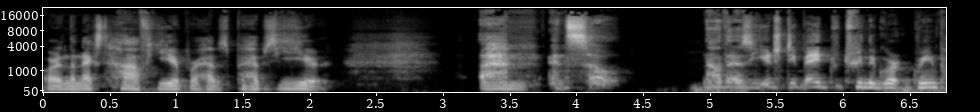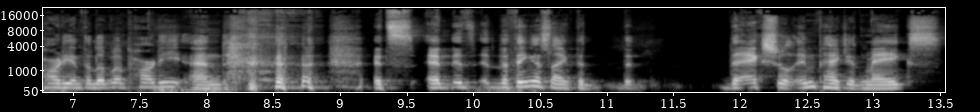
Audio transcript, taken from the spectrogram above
or in the next half year, perhaps, perhaps year. Um, and so now there's a huge debate between the Gr- Green Party and the Liberal Party, and it's and it's, the thing is like the, the the actual impact it makes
